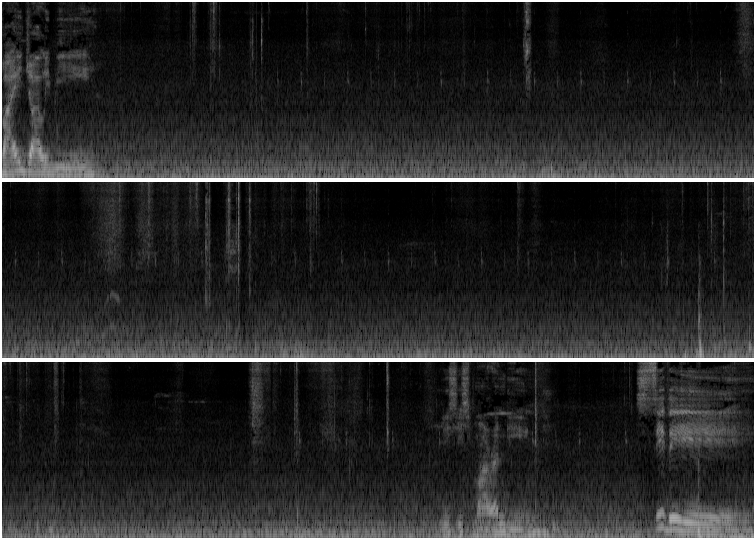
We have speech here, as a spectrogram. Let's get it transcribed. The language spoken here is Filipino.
by Jollibee. This is Maranding City.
